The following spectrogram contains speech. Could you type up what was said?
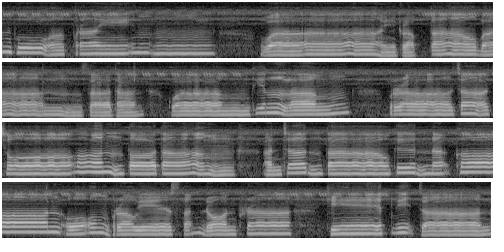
รพวกไพรว่าให้กลับเต้าบ้านสถานกว้างทียนหลัง ประชาชนต่อตั้ง อันเชิญเต้าขึ้นนคร องค์พระเวสสันดรพระ คิดวิจารณ์น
